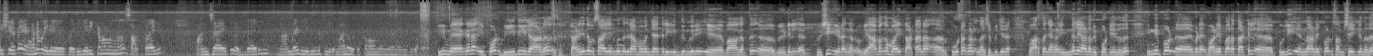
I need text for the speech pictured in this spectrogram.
വിഷയത്തെ എങ്ങനെ പരി പരിഹരിക്കണമെന്ന് സർക്കാരും പഞ്ചായത്തും എല്ലാവരും നല്ല രീതിയിൽ തീരുമാനം എടുക്കണമെന്ന് തന്നെയാണ് എനിക്ക് പറയുന്നത് ഈ മേഖല ഇപ്പോൾ ഭീതിയിലാണ്. കഴിഞ്ഞ ദിവസം അയ്യൻകുന്ന് ഗ്രാമപഞ്ചായത്തിൽ ഏഹ്, ഭാഗത്ത് വീടിൽ കൃഷി ഇടങ്ങൾ വ്യാപകമായി കാട്ടാന കൂട്ടങ്ങൾ നശിപ്പിച്ച വാർത്ത ഞങ്ങൾ ഇന്നലെയാണ് റിപ്പോർട്ട് ചെയ്തത്. ഇന്നിപ്പോൾ ഇവിടെ വാണിയപ്പാറ തട്ടിൽ പുലി എന്നാണ് ഇപ്പോൾ സംശയിക്കുന്നത്.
